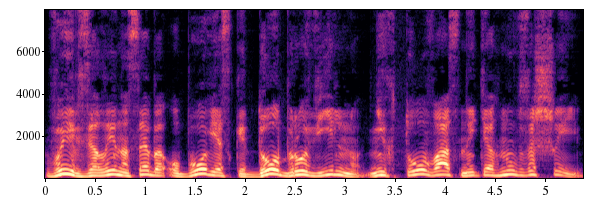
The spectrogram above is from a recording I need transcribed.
Ви взяли на себе обов'язки добровільно, ніхто вас не тягнув за шию.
